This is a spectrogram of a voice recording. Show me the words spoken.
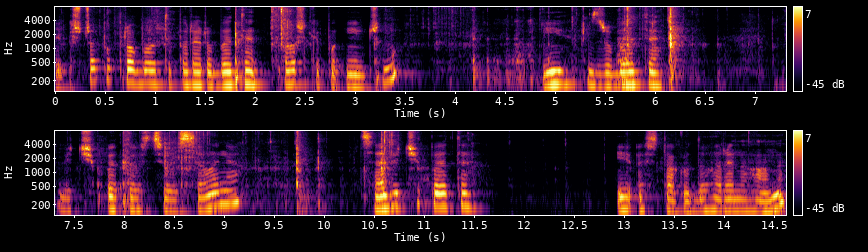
Якщо попробувати переробити трошки по-іншому і зробити, відчепити ось це усилення, це відчепити і ось так от догори ногами.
